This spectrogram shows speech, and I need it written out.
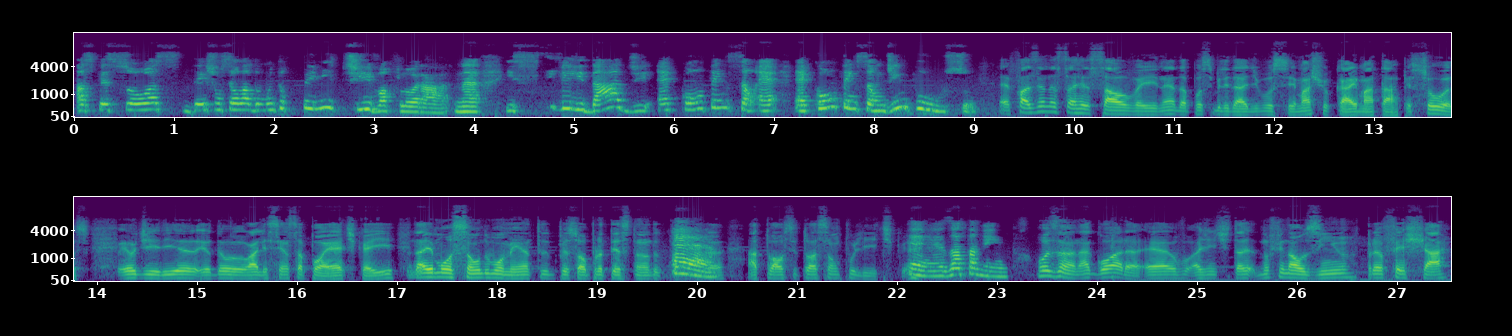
as pessoas deixam seu lado muito primitivo aflorar, né? E civilidade é contenção, é, é contenção de impulso. É, fazendo essa ressalva aí, né, da possibilidade de você machucar e matar pessoas, eu diria, eu dou uma licença poética aí, da emoção do momento, do pessoal protestando contra a atual situação política. É, exatamente. Rosana, agora é, a gente está no finalzinho para fechar.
